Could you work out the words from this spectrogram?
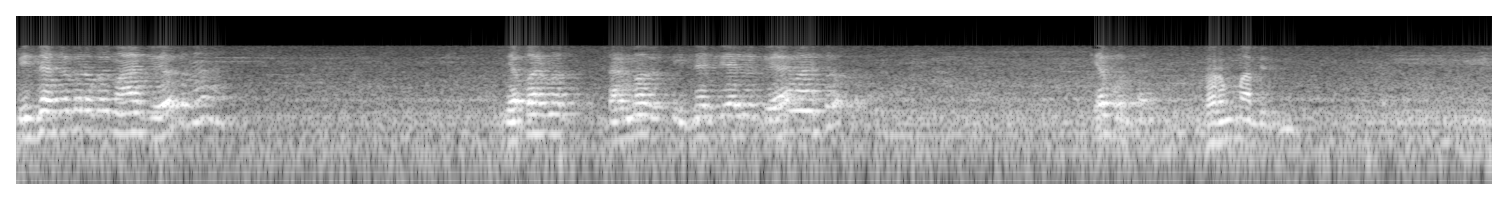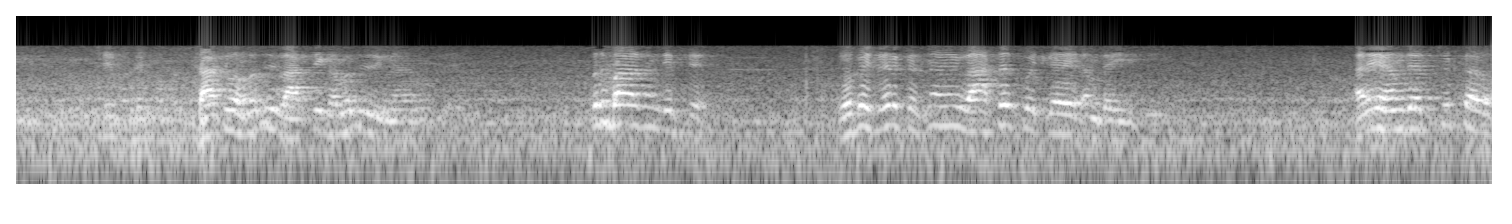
બિઝનેસ વગર કોઈ માણસ જોયો તમે વેપારમાં ધર્મ બિઝનેસ જોયા માણસો? કેમ બોલતા? ધર્મમાં બી સાચું સમજવું વાસ્તવિક સમજવું બધું બાર મંદિર છે. યોગેશ્વર કૃષ્ણ વાત જ કોઈ કહે સમજાઈ. અને એ સમજે છુટકારો?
